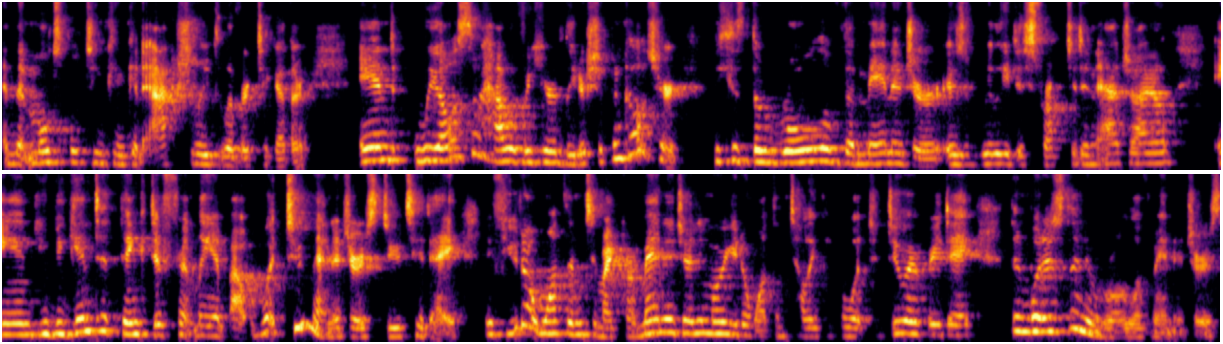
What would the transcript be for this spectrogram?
and that multiple teams can, can actually deliver together. And we also have over here leadership and culture because the role of the manager is really disrupted in Agile. And you begin to think differently about what do managers do today. If you don't want them to micromanage anymore, you don't want them telling people what to do every day, then what is the new role of managers?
